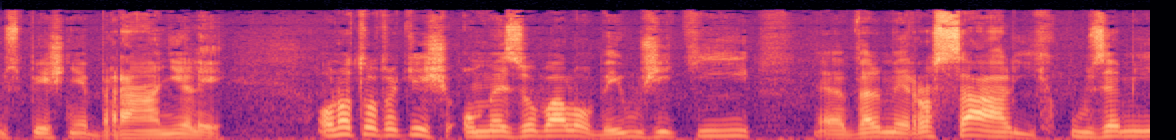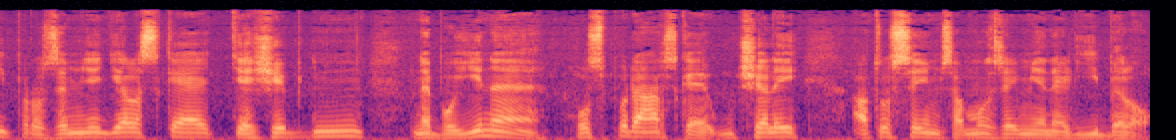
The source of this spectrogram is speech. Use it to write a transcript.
úspěšně bránili. Ono to totiž omezovalo využití eh, velmi rozsáhlých území pro zemědělské, těžební nebo jiné hospodářské účely a to se jim samozřejmě nelíbilo.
